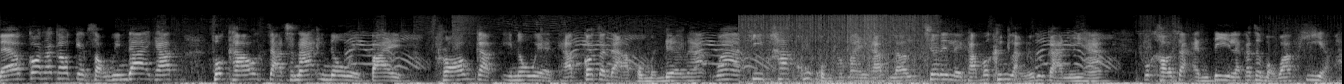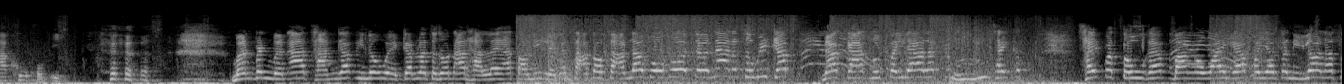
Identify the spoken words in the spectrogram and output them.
แล้วก็ถ้าเขาเก็บ 2 วินได้ครับ พวกเขาจะชนะ Innovate ไป พร้อมกับ Innovate ครับ ก็จะด่าผมเหมือนเดิมนะฮะว่าพี่ภาคคู่ผมทำไมครับ แล้วเชื่อได้เลยครับว่าครึ่งหลังฤดูกาลนี้ฮะ พวกเขาจะแอนตี้แล้วก็จะบอกว่าพี่อะภาคคู่ผมอีก มันเป็นเหมือนอาถรรพ์ครับอินโนเวทกำลังจะโดนอาถรรพ์เลยฮะ ตอนนี้เหลือกัน3ต่อ3แล้วโบโบเจอหน้านัทวิทย์ครับหน้ากากหลุดไปแล้วแล้วอื้อหือใช้กับ ใช้ประตูครับบังเอาไว้ครับพยายามจะหนีรอดแล้วส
